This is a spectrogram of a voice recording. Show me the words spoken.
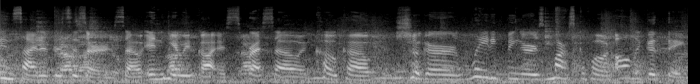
inside of this dessert. So in here we've got espresso and cocoa, sugar, ladyfingers, mascarpone, all the good things.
